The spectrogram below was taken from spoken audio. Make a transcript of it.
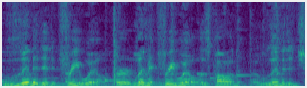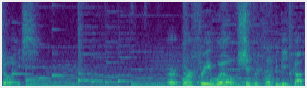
limited free will or limit free will is called limited choice. Or, or free will should really be called,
